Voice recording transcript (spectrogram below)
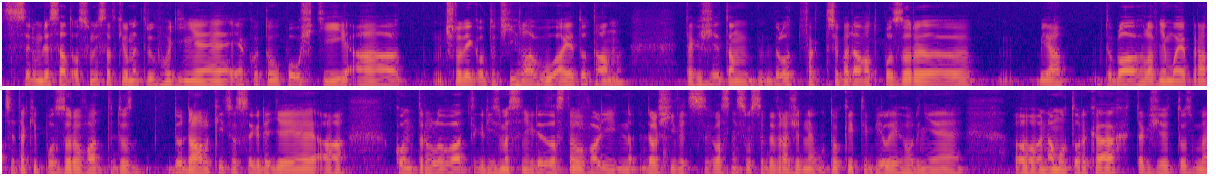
70-80 km v hodině jako tou pouští a člověk otočí hlavu a je to tam. Takže tam bylo fakt třeba dávat pozor. Já, to byla hlavně moje práce taky pozorovat do, do dálky, co se kde děje a kontrolovat, když jsme se někde zastavovali. Další věc vlastně jsou sebevražedné útoky, ty byly hodně uh, na motorkách, takže to jsme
